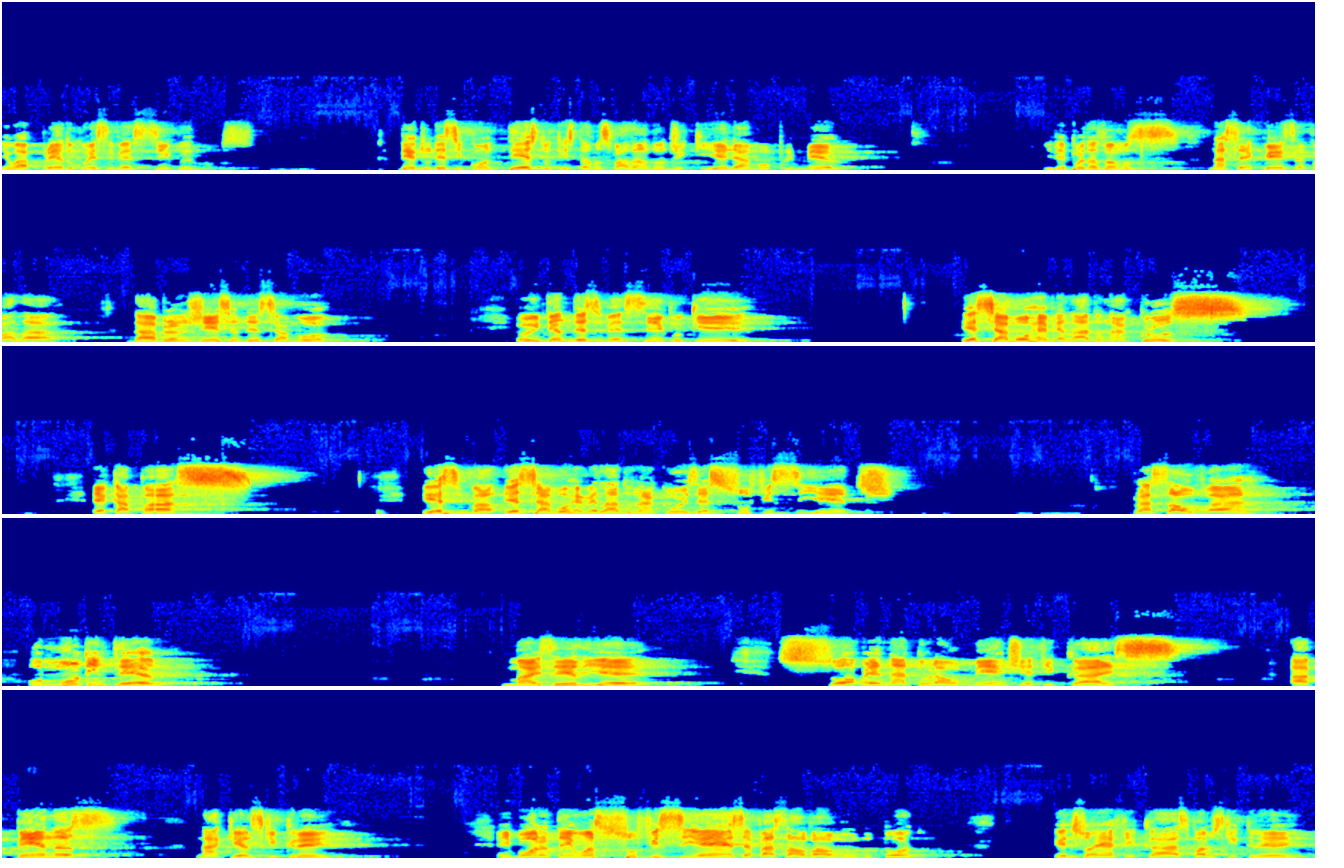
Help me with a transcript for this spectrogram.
Eu aprendo com esse versículo, irmãos, dentro desse contexto que estamos falando de que ele amou primeiro, e depois nós vamos, na sequência, falar da abrangência desse amor, eu entendo desse versículo que esse amor revelado na cruz é capaz, esse, esse amor revelado na cruz é suficiente para salvar o mundo inteiro, mas ele é sobrenaturalmente eficaz apenas naqueles que creem. Embora tenha uma suficiência para salvar o mundo todo, ele só é eficaz para os que creem.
